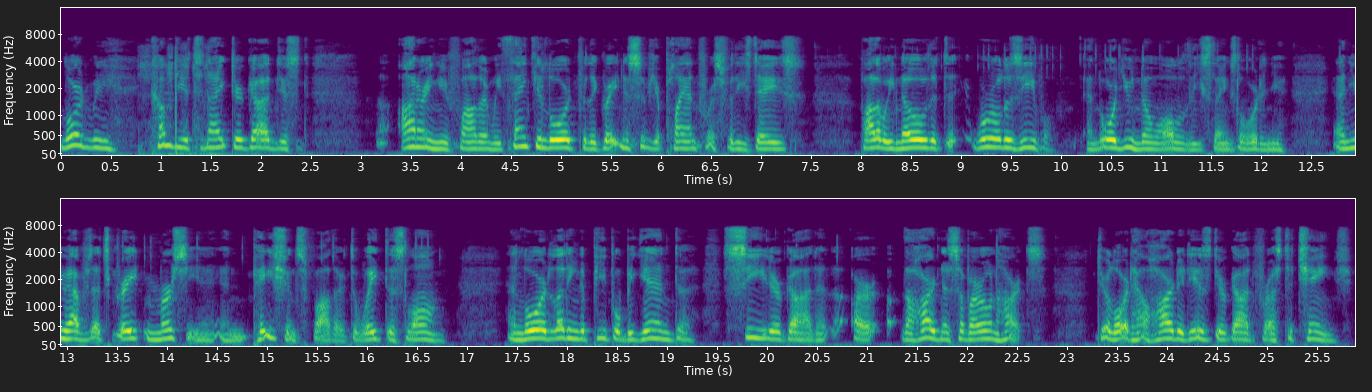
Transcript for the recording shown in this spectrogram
Lord, we come to you tonight, dear God, just honoring you, Father, and we thank you, Lord, for the greatness of your plan for us for these days. Father, we know that the world is evil, and Lord, you know all of these things, Lord, and you and you have such great mercy and patience, Father, to wait this long. And Lord, letting the people begin to see, dear God, our, the hardness of our own hearts. Dear Lord, how hard it is, dear God, for us to change.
